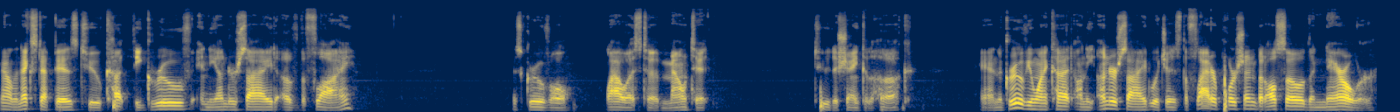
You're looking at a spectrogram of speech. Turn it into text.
Now the next step is to cut the groove in the underside of the fly. This groove will allow us to mount it to the shank of the hook. And the groove you want to cut on the underside, which is the flatter portion, but also the narrower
